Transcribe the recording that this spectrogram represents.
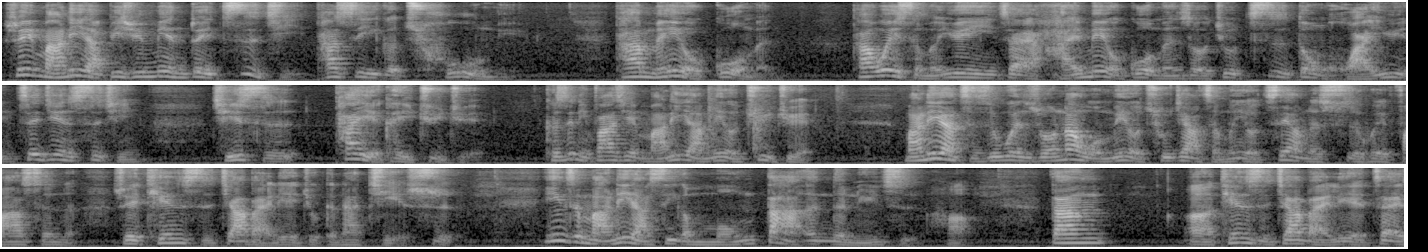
所以玛利亚必须面对自己，她是一个处女，她没有过门，她为什么愿意在还没有过门的时候就自动怀孕？这件事情其实她也可以拒绝，可是你发现玛利亚没有拒绝。玛利亚只是问说：“那我没有出嫁，怎么有这样的事会发生呢？”所以天使加百列就跟他解释。因此，玛利亚是一个蒙大恩的女子。哈，当呃天使加百列在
